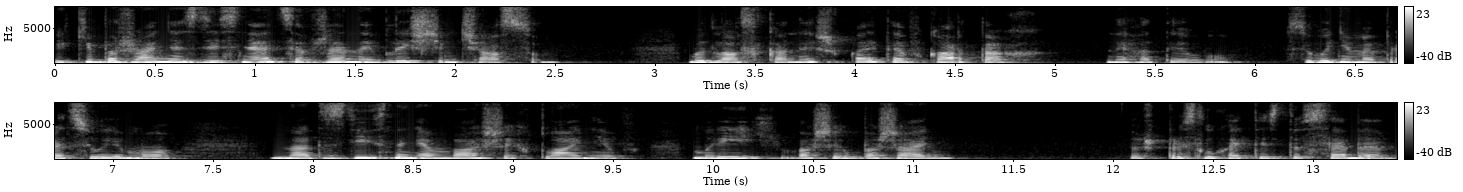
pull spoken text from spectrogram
Які бажання здійсняться вже найближчим часом? Будь ласка, не шукайте в картах негативу. Сьогодні ми працюємо над здійсненням ваших планів, мрій, ваших бажань. Тож прислухайтесь до себе,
